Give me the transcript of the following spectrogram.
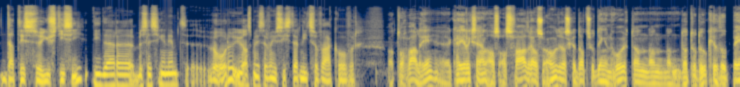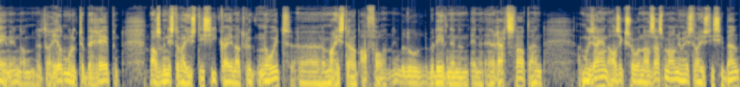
dat is justitie die daar beslissingen neemt. We horen u als minister van Justitie daar niet zo vaak over. Wat toch wel, hè. Ik ga eerlijk zijn, als, als vader, als ouder, als je dat soort dingen hoort, dan, dan, dan dat doet ook heel veel pijn. Dan is dat heel moeilijk te begrijpen. Maar als minister van Justitie kan je natuurlijk nooit uh, magistraat afvallen. Ik bedoel, we leven in een, in een rechtsstaat. En ik moet zeggen, als ik zo na zes maanden minister van Justitie ben,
